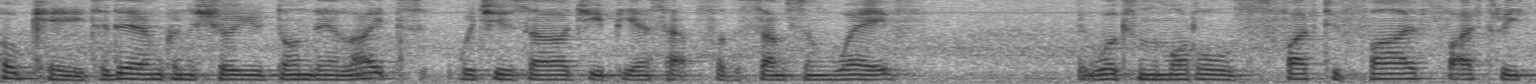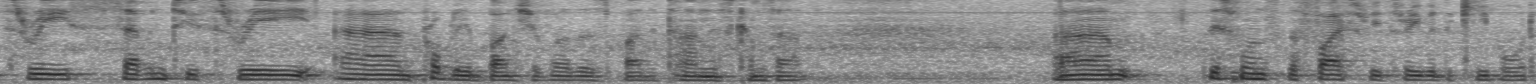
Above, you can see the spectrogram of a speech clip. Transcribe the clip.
Okay, today I'm going to show you DondeLite, which is our GPS app for the Samsung Wave. It works on the models 525, 533, 723 and probably a bunch of others by the time this comes out. Um, this one's the 533 with the keyboard.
